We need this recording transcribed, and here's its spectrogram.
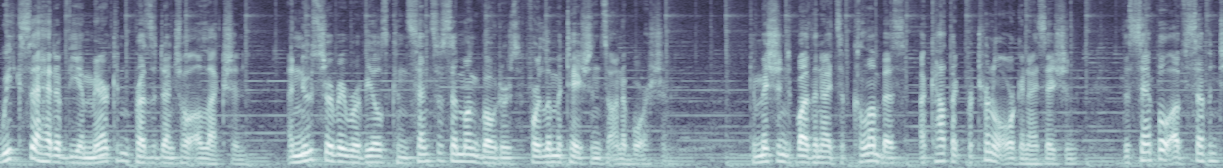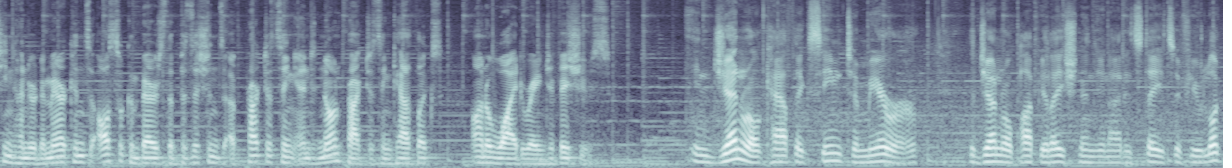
Weeks ahead of the American presidential election, a new survey reveals consensus among voters for limitations on abortion. Commissioned by the Knights of Columbus, a Catholic fraternal organization, the sample of 1,700 Americans also compares the positions of practicing and non practicing Catholics on a wide range of issues. In general, Catholics seem to mirror the general population in the United States. If you look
